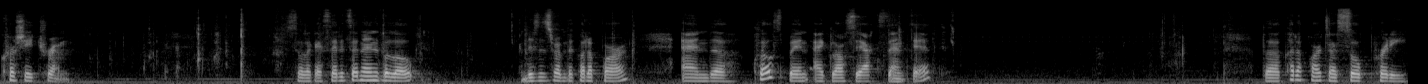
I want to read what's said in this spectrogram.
crochet trim. So like I said, it's an envelope. This is from the cut apart, and the clothespin I glossy accent it. The cut parts are so pretty.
